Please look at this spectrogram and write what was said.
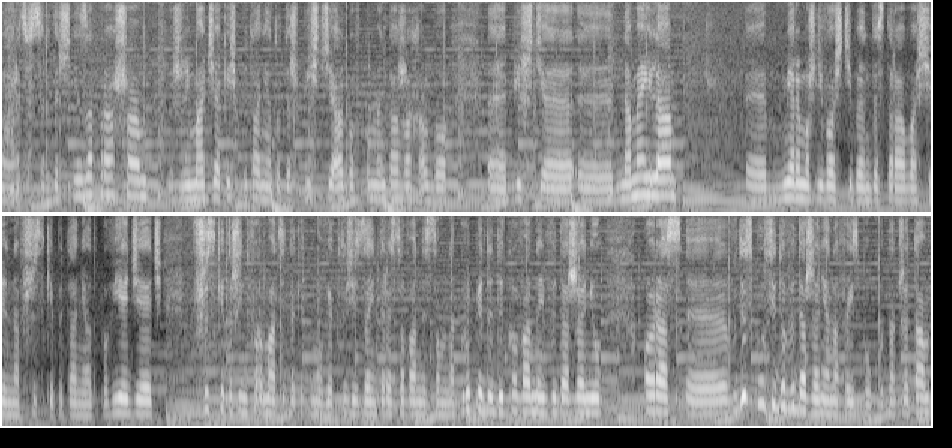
bardzo serdecznie zapraszam. Jeżeli macie jakieś pytania, to też piszcie albo w komentarzach, albo e, piszcie e, na maila. E, W miarę możliwości będę starała się na wszystkie pytania odpowiedzieć. Wszystkie też informacje, tak jak mówię, jak ktoś jest zainteresowany, są na grupie dedykowanej wydarzeniu oraz w dyskusji do wydarzenia na Facebooku. Także tam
